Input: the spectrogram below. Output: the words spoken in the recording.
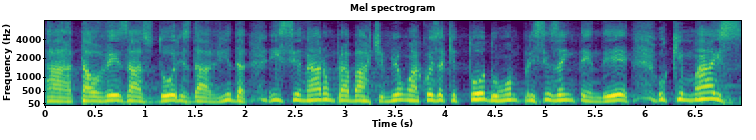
Ah, talvez as dores da vida ensinaram para Bartimeu uma coisa que todo homem precisa entender. O que mais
